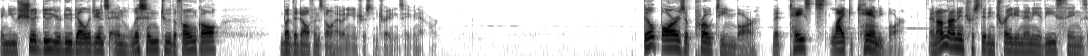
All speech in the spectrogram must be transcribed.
and you should do your due diligence and listen to the phone call. But the Dolphins don't have any interest in trading Xavier Howard. Built Bar is a protein bar that tastes like a candy bar, and I'm not interested in trading any of these things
